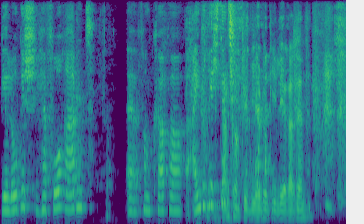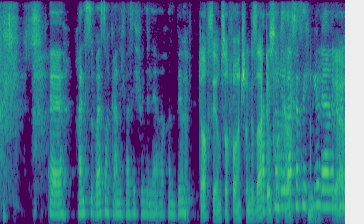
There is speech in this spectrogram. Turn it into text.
biologisch hervorragend äh, vom Körper Da eingerichtet. kommt die Biologielehrerin. Äh, Hans, du weißt doch gar nicht, was ich für eine Lehrerin Äh, bin. doch, Sie haben es doch vorhin schon gesagt Habe im ich schon Podcast. gesagt, dass ich Biolehrerin ja, bin?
